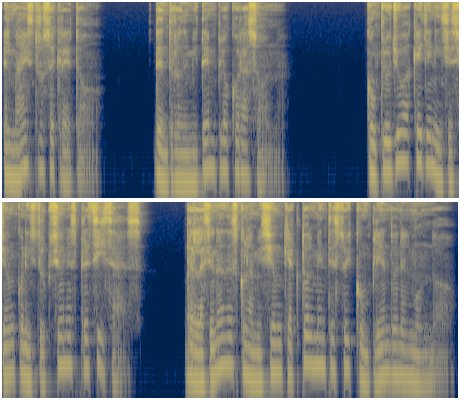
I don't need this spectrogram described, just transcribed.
el maestro secreto, dentro de mi templo corazón. Concluyó aquella iniciación con instrucciones precisas relacionadas con la misión que actualmente estoy cumpliendo en el mundo.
